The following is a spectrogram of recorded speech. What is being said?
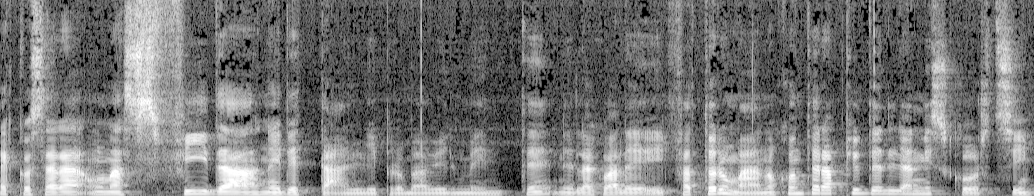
Ecco, sarà una sfida nei dettagli probabilmente, nella quale il fattore umano conterà più degli anni scorsi,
